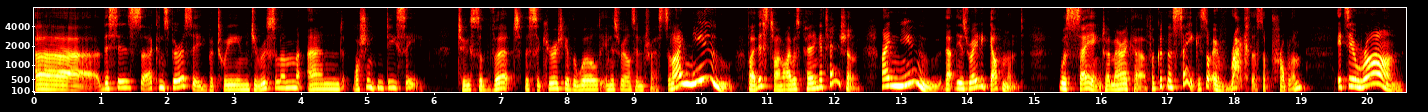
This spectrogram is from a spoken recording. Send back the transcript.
uh, this is a conspiracy between Jerusalem and Washington, D.C. to subvert the security of the world in Israel's interests. And I knew by this time I was paying attention. I knew that the Israeli government was saying to America, for goodness sake, it's not Iraq that's the problem, it's Iran.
